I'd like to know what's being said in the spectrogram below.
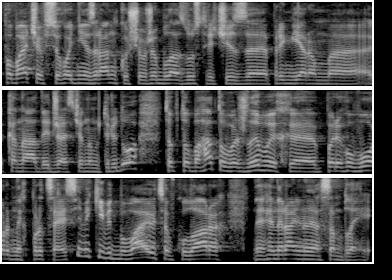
побачив сьогодні зранку, що вже була зустріч із е, прем'єром е, Канади Джастіном Трюдо. Тобто багато важливих переговорних процесів, які відбуваються в куларах Генеральної асамблеї.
